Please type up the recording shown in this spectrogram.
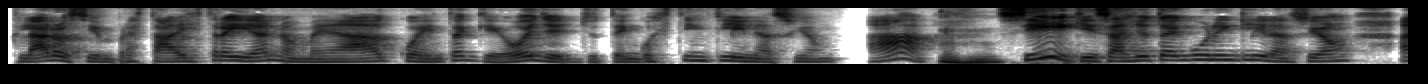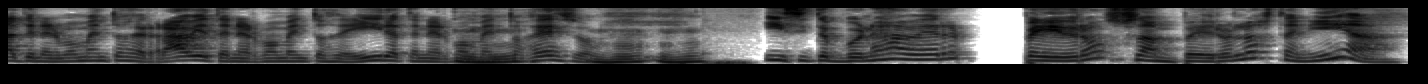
claro, siempre estaba distraída, no me daba cuenta que, oye, yo tengo esta inclinación. Ah, sí, quizás yo tengo una inclinación a tener momentos de rabia, tener momentos de ira, tener momentos de eso. Y si te pones a ver, Pedro, San Pedro los tenía.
